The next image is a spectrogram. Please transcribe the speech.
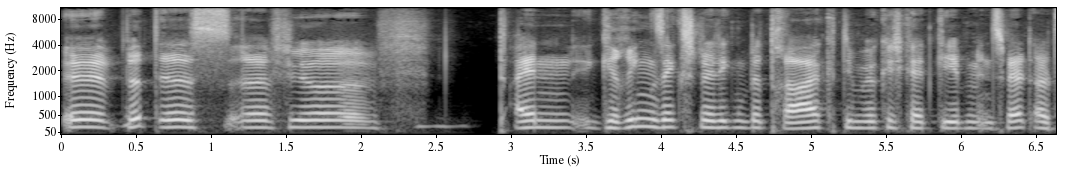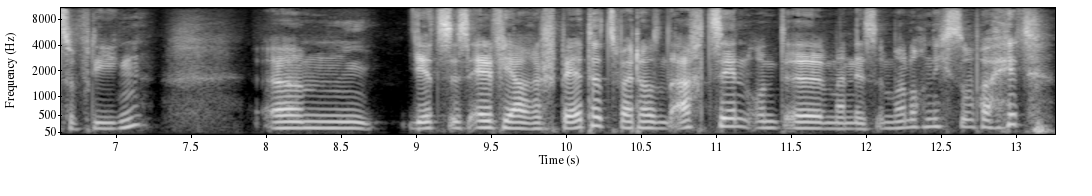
äh, wird es äh, für einen geringen sechsstelligen Betrag die Möglichkeit geben, ins Weltall zu fliegen. Ähm, jetzt ist elf Jahre später, 2018, und äh, man ist immer noch nicht so weit.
